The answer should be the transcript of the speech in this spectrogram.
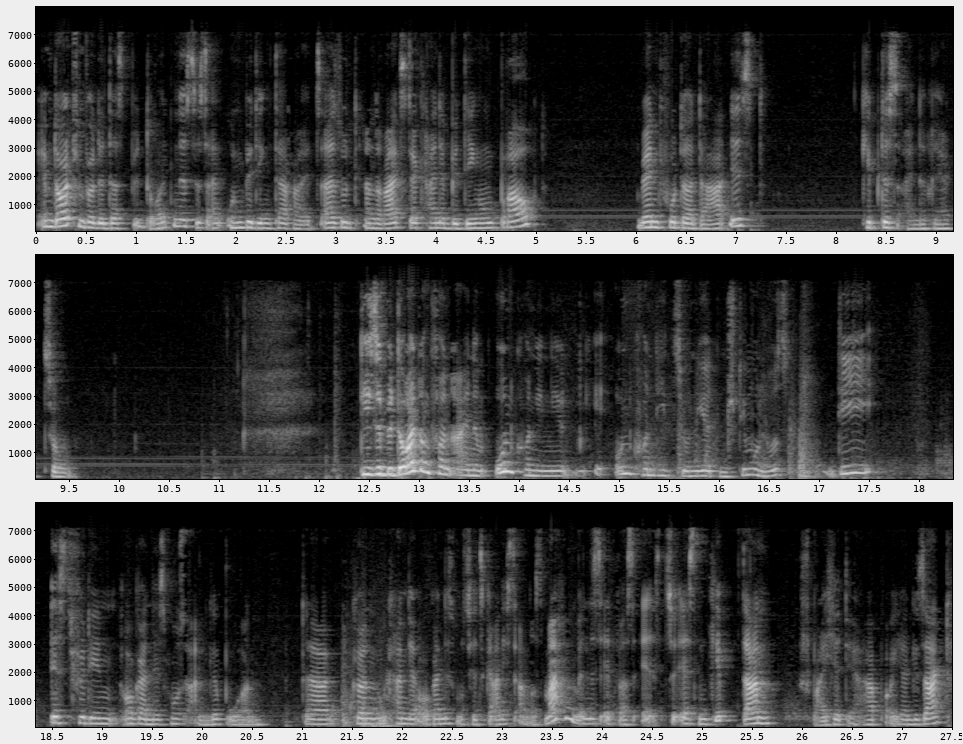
Im Deutschen würde das bedeuten, es ist ein unbedingter Reiz, also ein Reiz, der keine Bedingung braucht. Wenn Futter da ist, gibt es eine Reaktion. Diese Bedeutung von einem unkonditionierten Stimulus, die ist für den Organismus angeboren. Da können, kann der Organismus jetzt gar nichts anderes machen. Wenn es etwas zu essen gibt, dann speichert er. Habe euch ja gesagt,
